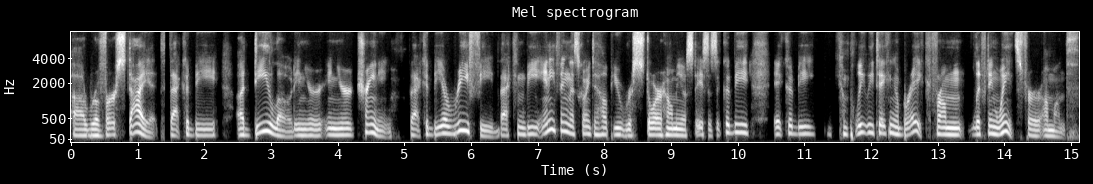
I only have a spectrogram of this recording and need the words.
a reverse diet that could be a deload in your in your training that could be a refeed that can be anything that's going to help you restore homeostasis. It could be it could be completely taking a break from lifting weights for a month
